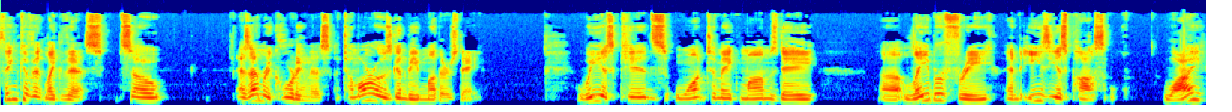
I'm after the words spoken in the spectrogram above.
Think of it like this. So, as I'm recording this, tomorrow is going to be Mother's Day. We as kids want to make Mom's Day uh, labor free and easy as possible. Why?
